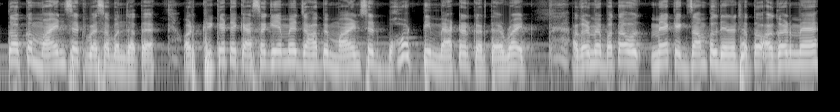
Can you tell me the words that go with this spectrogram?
तो आपका माइंडसेट वैसा बन जाता है। और क्रिकेट एक ऐसा गेम है जहाँ पे माइंडसेट बहुत ही मैटर करता है राइट अगर मैं बताऊँ मैं एक एग्ज़ाम्पल देना चाहता हूँ, अगर मैं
